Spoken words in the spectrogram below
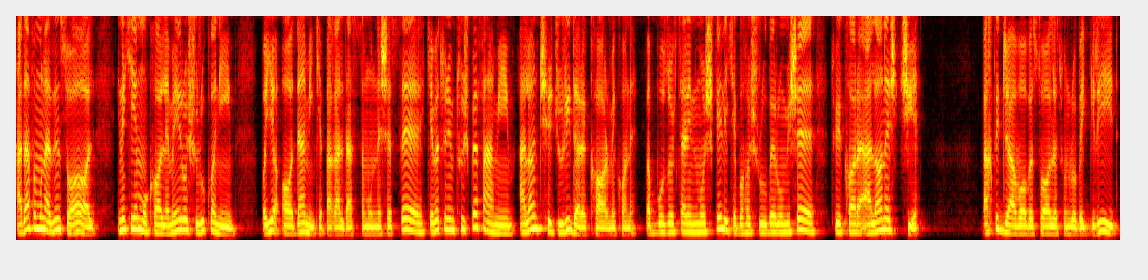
هدفمون از این سوال اینه که یه مکالمه ای رو شروع کنیم با یه آدمی که بغل دستمون نشسته که بتونیم توش بفهمیم الان چه جوری داره کار می‌کنه و بزرگترین مشکلی که باهاش روبرو میشه توی کار الانش چیه. وقتی جواب سوالتون رو بگیرید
